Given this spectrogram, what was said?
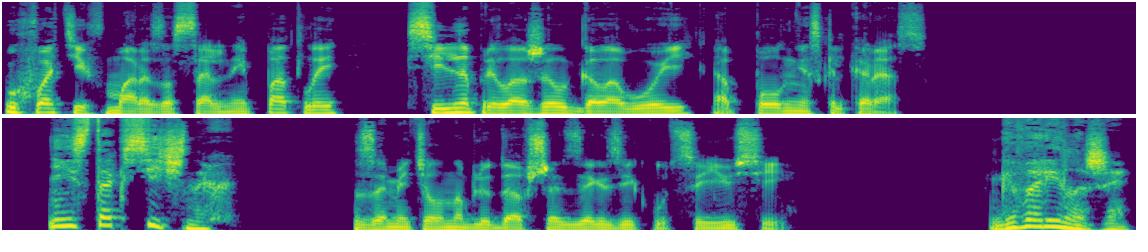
ухватив Мара за сальные патлы, сильно приложил головой о пол несколько раз. «Не из токсичных», — заметил наблюдавшая за экзекуцией Юси. «Говорила же,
